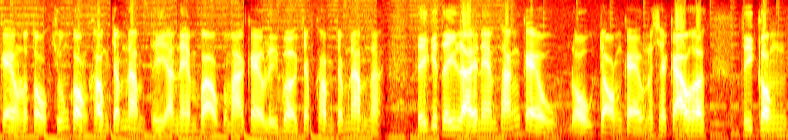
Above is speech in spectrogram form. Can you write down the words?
kèo nó tụt xuống còn 0.5 thì anh em vào cái mã kèo liver chấp 0.5 nè. Thì cái tỷ lệ anh em thắng kèo độ chọn kèo nó sẽ cao hơn. Thì còn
